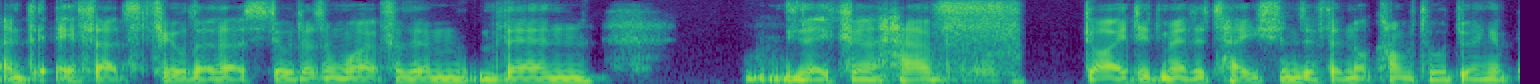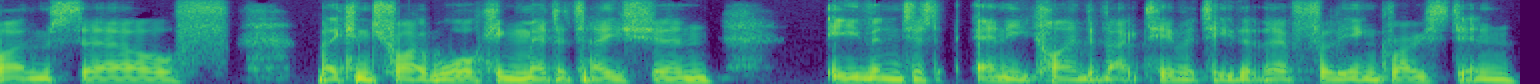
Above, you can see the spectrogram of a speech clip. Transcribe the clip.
and if that feel that that still doesn't work for them, then they can have guided meditations if they're not comfortable doing it by themselves. They can try walking meditation, even just any kind of activity that they're fully engrossed in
